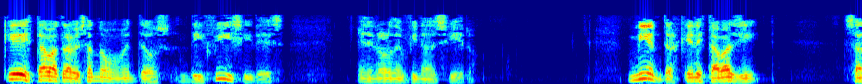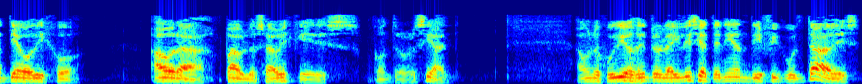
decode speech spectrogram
que estaba atravesando momentos difíciles en el orden financiero. Mientras que él estaba allí, Santiago dijo, ahora Pablo, sabes que eres controversial. Aún los judíos dentro de la iglesia tenían dificultades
